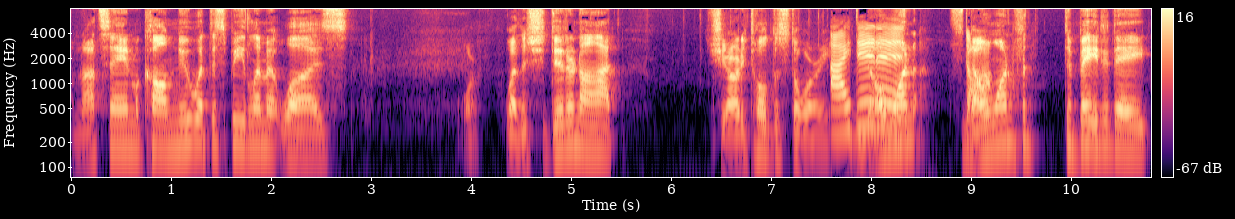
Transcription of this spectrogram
I'm not saying McCall knew what the speed limit was, or whether she did or not. She already told the story. I No didn't. one, no Stop. one for Debate At 8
